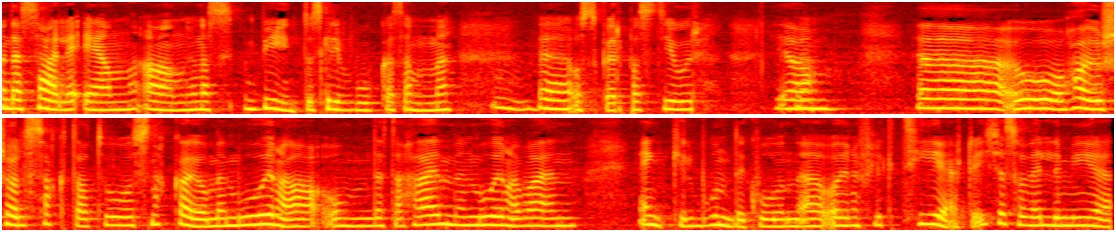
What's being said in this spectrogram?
men, det er særlig en annen hun har begynt å skrive boka sammen med. Mm. Eh, Oskar Pastior. Ja. Um, hun har jo sjøl sagt at hun snakka med mora om dette her, men mora var en enkel bondekone og reflekterte ikke så veldig mye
